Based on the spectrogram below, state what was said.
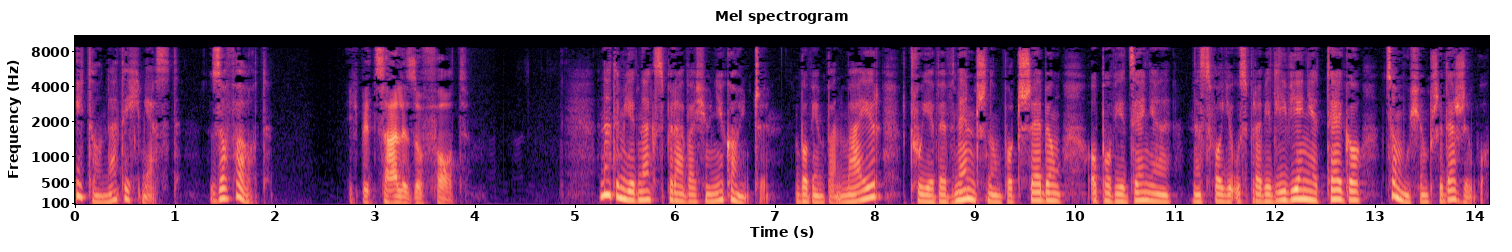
i to natychmiast, sofort. Ich bezahle sofort. Na tym jednak sprawa się nie kończy, bowiem pan Majer czuje wewnętrzną potrzebę opowiedzenia na swoje usprawiedliwienie tego, co mu się przydarzyło.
